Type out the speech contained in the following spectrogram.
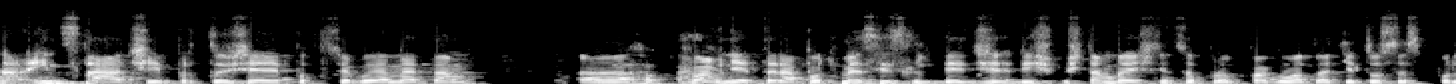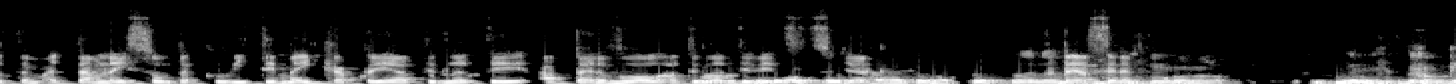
na Instači, protože potřebujeme tam hlavně teda pojďme si slíbit, že když už tam budeš něco propagovat, ať je to se sportem, ať tam nejsou takový ty make-upy a tyhle ty a pervol a tyhle ty no, věci, co dělá. To by asi nefungovalo. OK.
